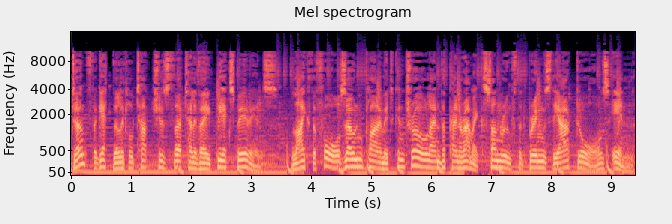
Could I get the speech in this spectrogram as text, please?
Don't forget the little touches that elevate the experience, like the 4-zone climate control and the panoramic sunroof that brings the outdoors in.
